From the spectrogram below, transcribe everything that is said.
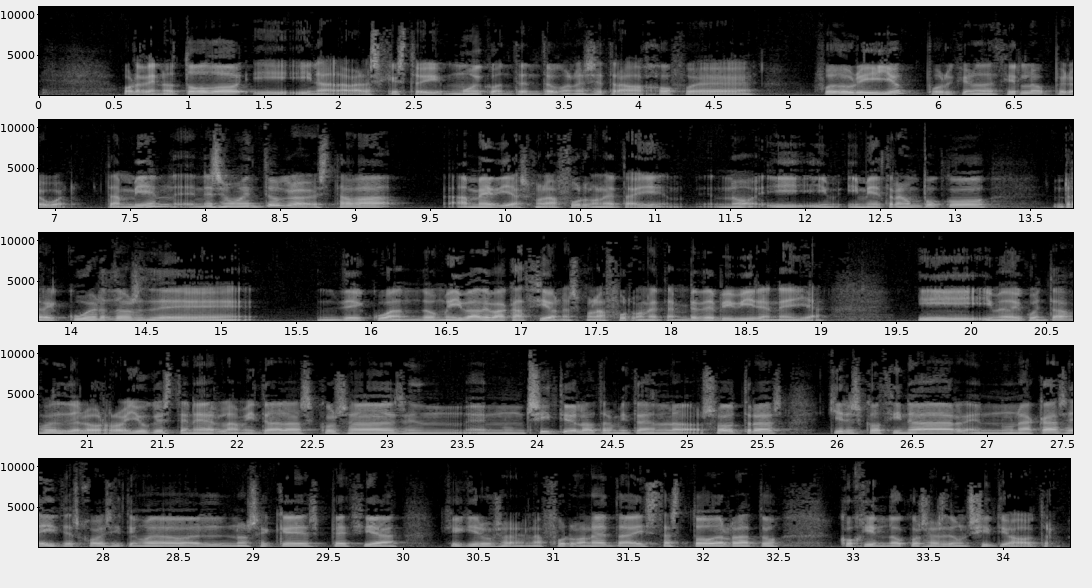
ordeno todo y, nada, la verdad es que estoy muy contento con ese trabajo. Fue, fue durillo, por qué no decirlo, pero bueno. También en ese momento, claro, estaba a medias con la furgoneta ahí, ¿no? Y, y me trae un poco recuerdos de, de cuando me iba de vacaciones con la furgoneta en vez de vivir en ella. Y, me doy cuenta joder, de lo rollo que es tener la mitad de las cosas en, en, un sitio y la otra mitad en las otras. Quieres cocinar en una casa y dices, joder, si tengo el no sé qué especia que quiero usar en la furgoneta y estás todo el rato cogiendo cosas de un sitio a otro.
